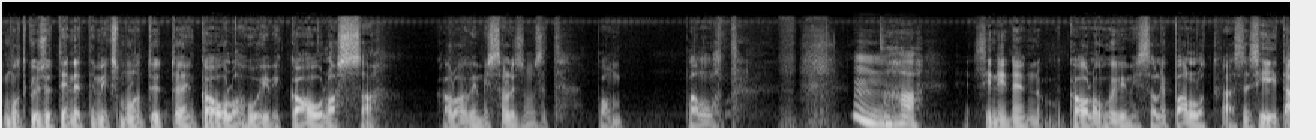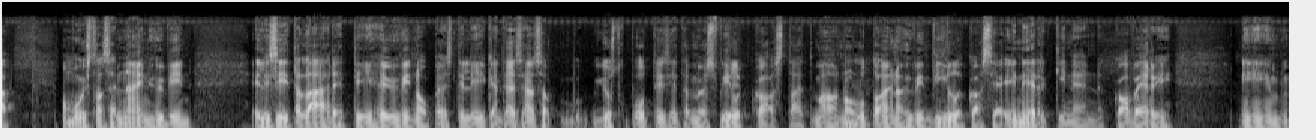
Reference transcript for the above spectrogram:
mut kysyttiin, että miksi mulla on tyttöjen kaulohuivi kaulassa. Kaulohuivi, missä oli sellaiset pallot. Hmm. Aha. Sininen kaulohuivi, missä oli pallot. Pääsen siitä. Mä muistan sen näin hyvin. Eli siitä lähdettiin he hyvin nopeasti liikenteeseen. Just kun puhuttiin siitä myös vilkkaasta, että mä oon ollut aina hyvin vilkas ja energinen kaveri, niin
